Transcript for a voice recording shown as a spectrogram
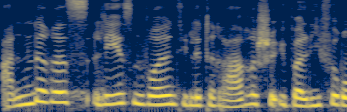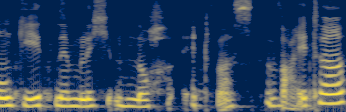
anderes lesen wollen, die literarische Überlieferung geht nämlich noch etwas weiter.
